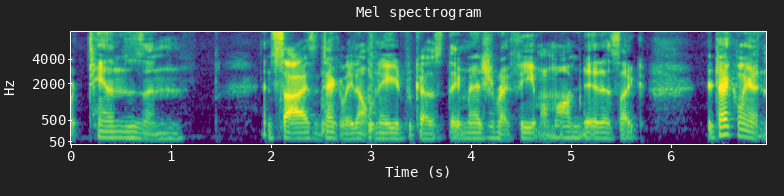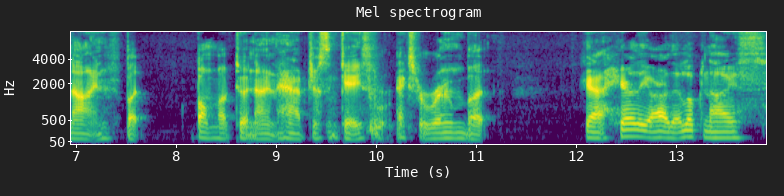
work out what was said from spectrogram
with tens and and size and technically don't need because they measured my feet. My mom did. It's like you're technically at nine, but bump up to a nine and a half just in case for extra room. But yeah, here they are. They look nice.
